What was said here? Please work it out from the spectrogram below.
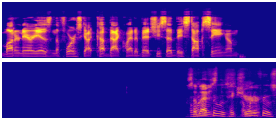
modern areas and the forest got cut back quite a bit, she said they stopped seeing them. So that is the was, I wonder if it was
